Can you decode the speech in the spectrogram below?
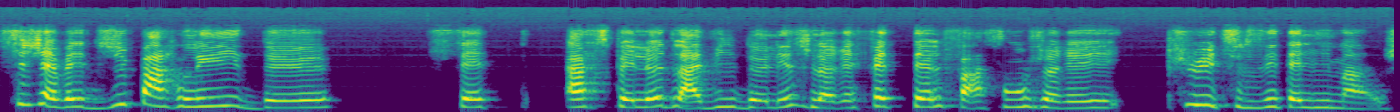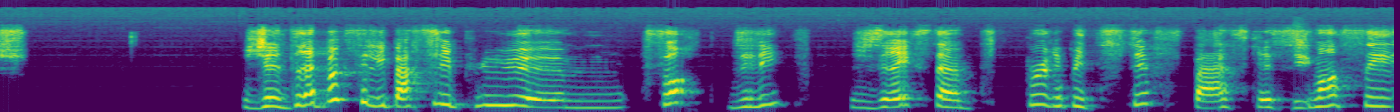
si j'avais dû parler de cet aspect-là de la vie de Lys, je l'aurais fait de telle façon, j'aurais pu utiliser telle image. Je dirais pas que c'est les parties les plus euh, fortes du livre. Je dirais que c'est un petit peu répétitif parce que souvent, c'est.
